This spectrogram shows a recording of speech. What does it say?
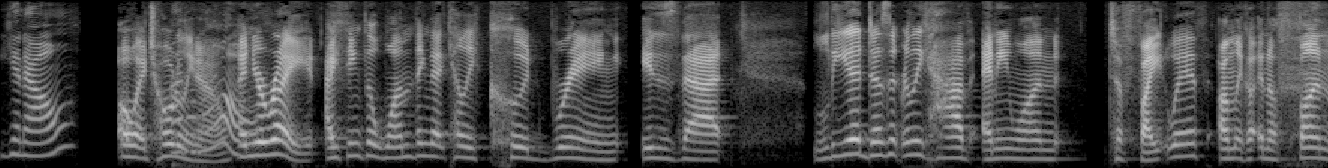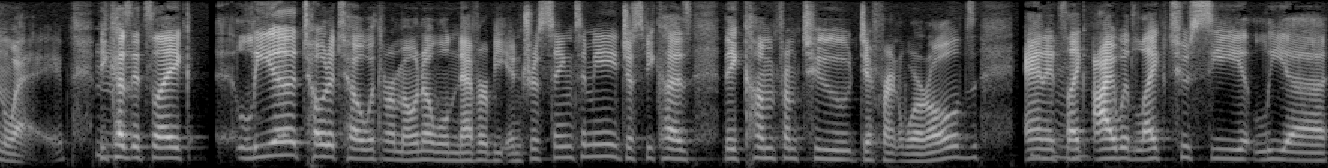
You know? Oh, I totally don't know. know. And you're right. I think the one thing that Kelly could bring is that Leah doesn't really have anyone to fight with on like a, in a fun way because mm-hmm. it's like Leah toe to toe with Ramona will never be interesting to me just because they come from two different worlds and it's like mm-hmm. I would like to see Leah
